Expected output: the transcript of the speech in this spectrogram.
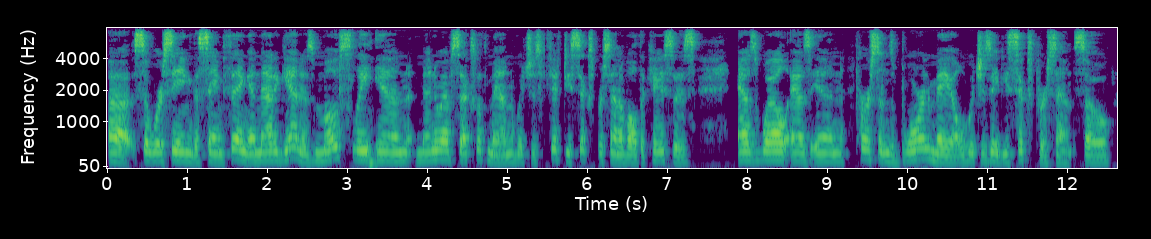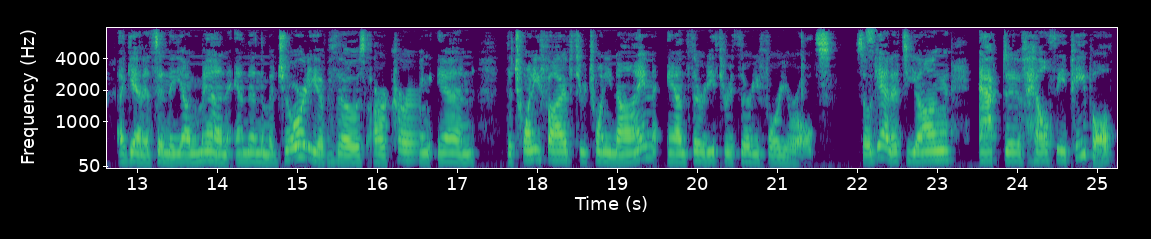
Uh, so we're seeing the same thing, and that again is mostly in men who have sex with men, which is 56% of all the cases, as well as in persons born male, which is 86%. So again, it's in the young men. And then the majority of those are occurring in the 25 through 29 and 30 through 34 year olds. So again, it's young, active, healthy people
